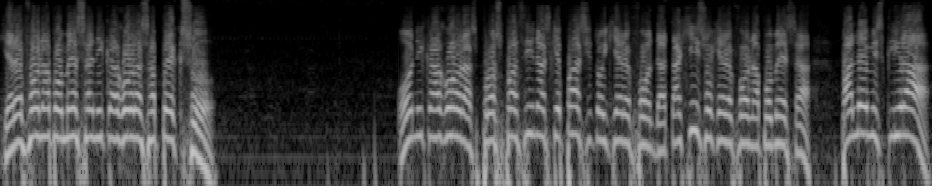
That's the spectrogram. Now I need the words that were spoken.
Χερεφών από μέσα, Νικαγόρας απ' έξω. Ο Νικαγόρας προσπαθεί να σκεπάσει τον Χερεφόντα. Ταχύς ο Χερεφών από μέσα. Παλεύει σκληρά.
